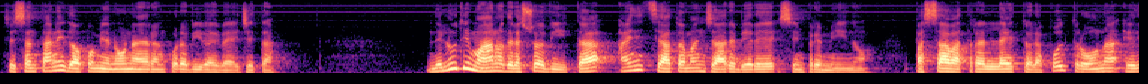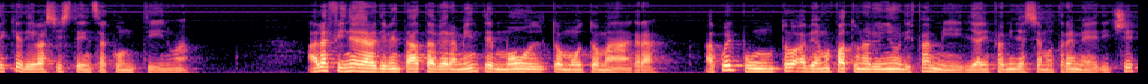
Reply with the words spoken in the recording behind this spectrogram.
60 anni dopo mia nonna era ancora viva e vegeta. Nell'ultimo anno della sua vita ha iniziato a mangiare e bere sempre meno. Passava tra il letto e la poltrona e richiedeva assistenza continua. Alla fine era diventata veramente molto molto magra a quel punto abbiamo fatto una riunione di famiglia, in famiglia siamo tre medici,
